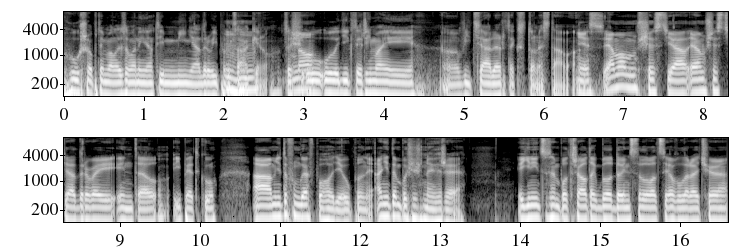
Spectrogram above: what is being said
hůř optimalizovaný na ty míň jádrový procáky, mm-hmm. no. Což no. U, u lidí, kteří mají uh, víc jáder, tak se to nestává. Yes, já mám šest, já, já mám šestijádrový Intel i5 a mně to funguje v pohodě úplně. Ani ten počítač nehřeje. Jediný, co jsem potřeboval, tak bylo doinstalovat si ovladače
